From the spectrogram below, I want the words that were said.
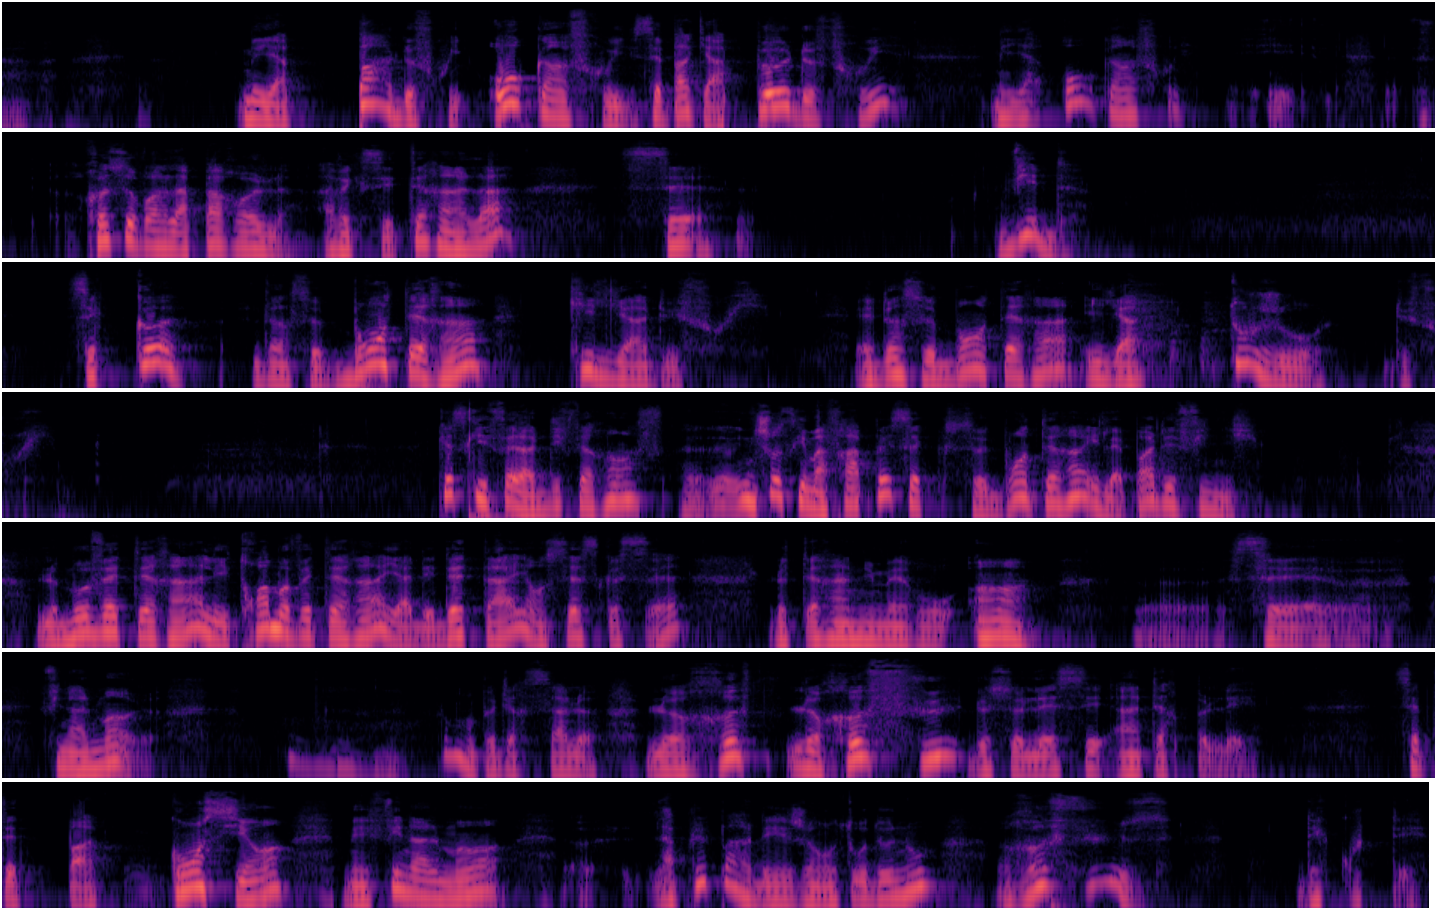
mais il n'y a pas de fruit, aucun fruit. C'est pas qu'il y a peu de fruits, mais il n'y a aucun fruit. recevoir la parole avec ces terrains-là, c'est vide. C'est que dans ce bon terrain qu'il y a du fruit. Et dans ce bon terrain, il y a toujours du fruit. Qu'est-ce qui fait la différence? Une chose qui m'a frappé, c'est que ce bon terrain, il n'est pas défini. Le mauvais terrain, les trois mauvais terrains, il y a des détails, on sait ce que c'est. Le terrain numéro un, euh, c'est euh, finalement comment on peut dire ça, le, refus de se laisser interpeller. C'est peut-être pas conscient, mais finalement, euh, la plupart des gens autour de nous refusent d'écouter,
